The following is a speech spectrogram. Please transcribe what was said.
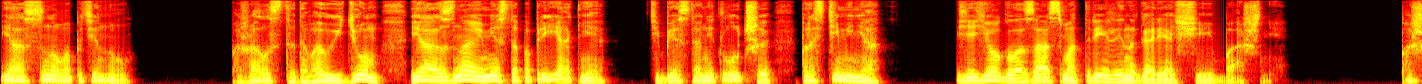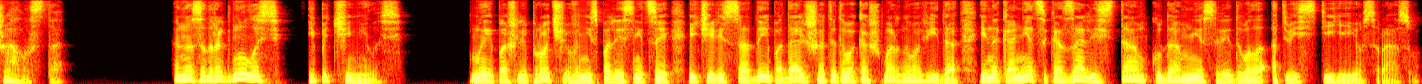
Я снова потянул. «Пожалуйста, давай уйдем. Я знаю место поприятнее. Тебе станет лучше. Прости меня». Ее глаза смотрели на горящие башни. «Пожалуйста». Она содрогнулась и подчинилась. Мы пошли прочь вниз по лестнице и через сады подальше от этого кошмарного вида, и, наконец, оказались там, куда мне следовало отвезти ее сразу.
